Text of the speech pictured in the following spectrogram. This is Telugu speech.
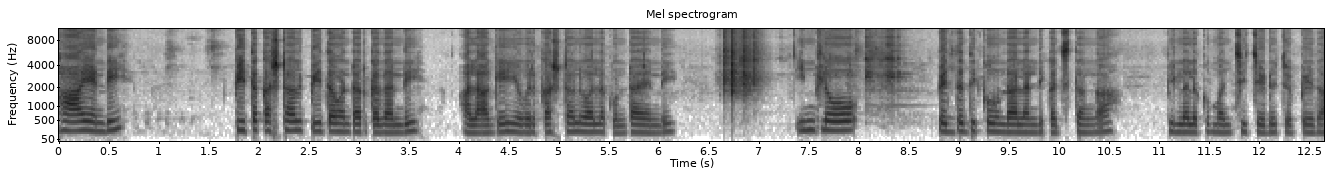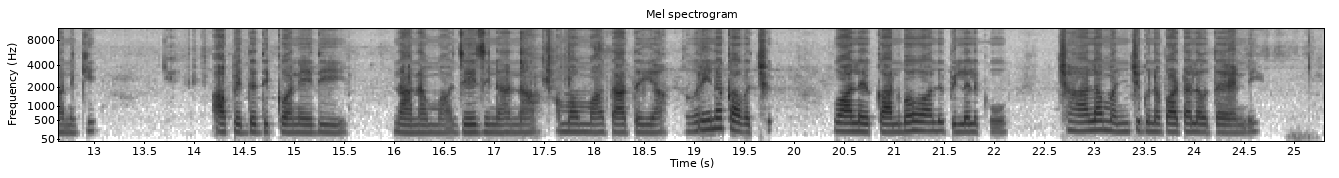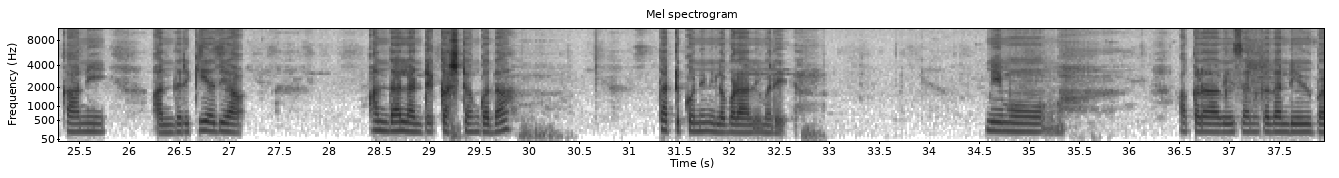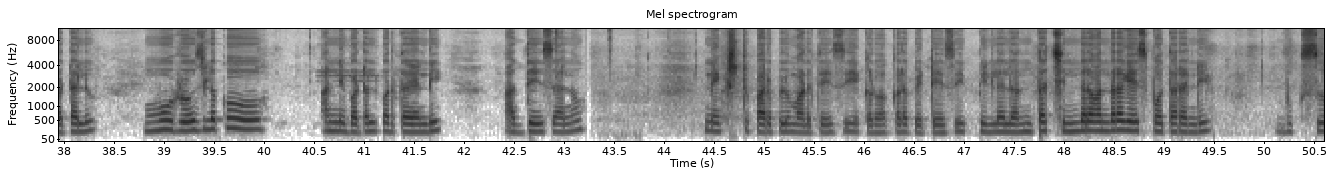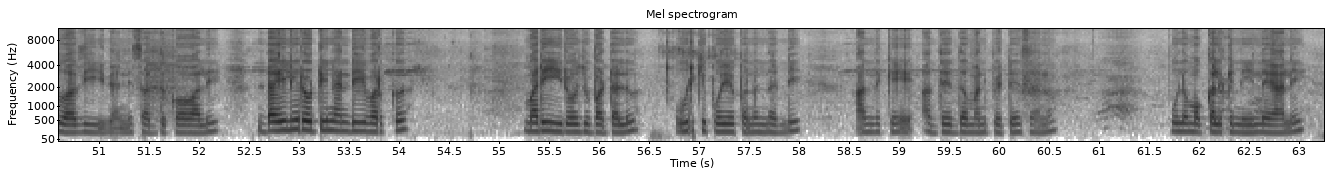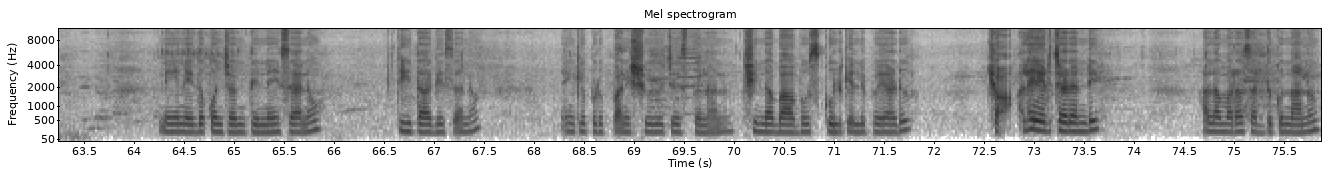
హాయ్ అండి. పీత కష్టాలు పీత అంటారు కదండీ! అలాగే ఎవరి కష్టాలు వాళ్ళకు ఉంటాయండి ఇంట్లో పెద్ద దిక్కు ఉండాలండి ఖచ్చితంగా. పిల్లలకు మంచి చెడు చెప్పేదానికి. ఆ పెద్ద దిక్కు అనేది నానమ్మ, జేజి నాన్న, అమ్మమ్మ, తాతయ్య ఎవరైనా కావచ్చు. వాళ్ళ యొక్క అనుభవాలు పిల్లలకు చాలా మంచి గుణపాఠాలు అవుతాయండి కానీ అందరికీ అది అందాలంటే కష్టం కదా! తట్టుకొని నిలబడాలి మరి. మేము అక్కడ వేశాను కదండి బట్టలు. మూడు రోజులకు అన్ని బట్టలు పడతాయండి. అద్దేశాను. నెక్స్ట్ పరుపులు మడతేసి ఎక్కడో అక్కడ పెట్టేసి పిల్లలంతా చిందరవందరగా వేసిపోతారండి బుక్స్ అవి ఇవన్నీ సర్దుకోవాలి. డైలీ రొటీన్ అండి వర్క్. మరి ఈరోజు బట్టలు ఊరికి పోయే పనుందండి. అందుకే అద్దేద్దామని పెట్టేశాను. పూల మొక్కలకి నీళ్ళు వేయాలి నేనేదో కొంచెం తినేసాను. టీ తాగేసాను. ఇంకిప్పుడు పని షురూ చేస్తున్నాను. చిన్న బాబు స్కూల్‌కెళ్ళిపోయాడు. చాలా ఏడ్చాడండి. అలా మరా సర్దుకున్నాను.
